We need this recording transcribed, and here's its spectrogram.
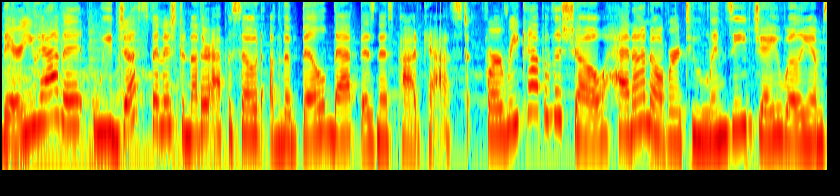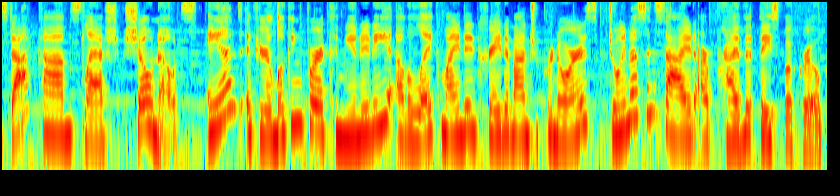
There you have it. We just finished another episode of the Build That Business podcast. For a recap of the show, head on over to lindsayjwilliams.com slash show notes. And if you're looking for a community of like-minded creative entrepreneurs, join us inside our private Facebook group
